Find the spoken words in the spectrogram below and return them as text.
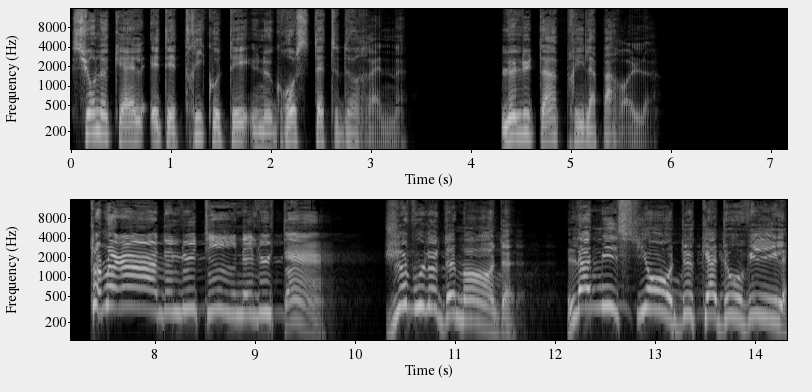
sur lequel était tricotée une grosse tête de reine. Le lutin prit la parole. Camarades lutines et lutins, je vous le demande, la mission de Cadeauville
